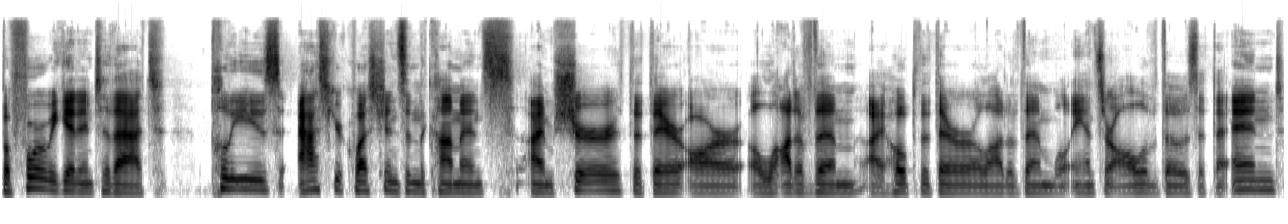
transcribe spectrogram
before we get into that please ask your questions in the comments. I'm sure that there are a lot of them. I hope that there are a lot of them. We'll answer all of those at the end.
